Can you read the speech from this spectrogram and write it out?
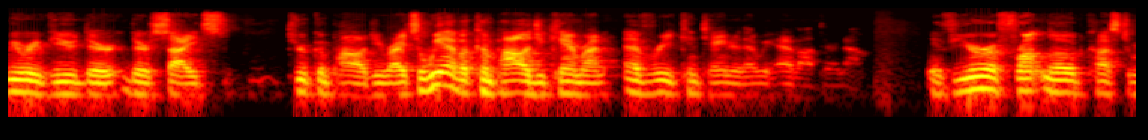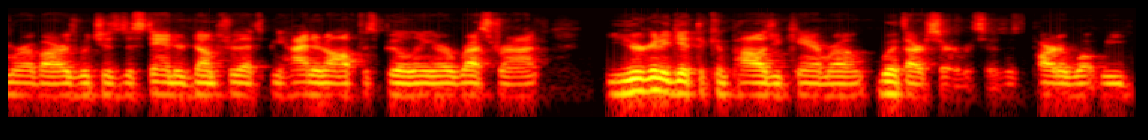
we reviewed their their sites through Compology, right? So we have a Compology camera on every container that we have out there now. If you're a front load customer of ours, which is the standard dumpster that's behind an office building or a restaurant, you're going to get the Compology camera with our services. It's part of what we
